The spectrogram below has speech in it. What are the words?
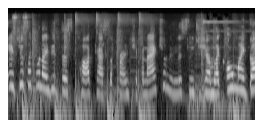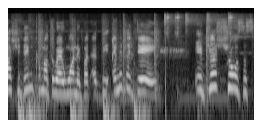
It's just like when I did this podcast, The Friendship, and I actually listened to you. I'm like, oh my gosh, it didn't come out the way I wanted. But at the end of the day, it just shows us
